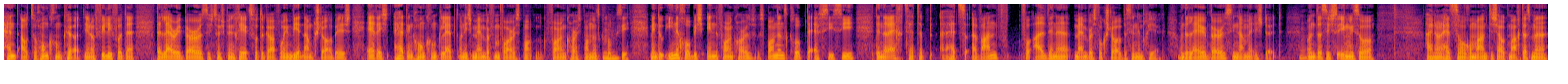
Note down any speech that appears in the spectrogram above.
haben auch zu Hongkong gehört. You know, viele von den, der Larry Burroughs ist zum Beispiel ein Kriegsfotograf, der in Vietnam gestorben ist. Er, ist. er hat in Hongkong gelebt und ist Member vom Foreign Correspondence Club mhm. Wenn du reingekommen bist in den Foreign Correspondence Club, der FCC, dann rechts hat es eine Wand von all den Members, die gestorben sind im Krieg. Und der Larry Burroughs, sein Name ist dort. Mhm. Und das ist irgendwie so, er hat es so romantisch auch gemacht, dass man,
